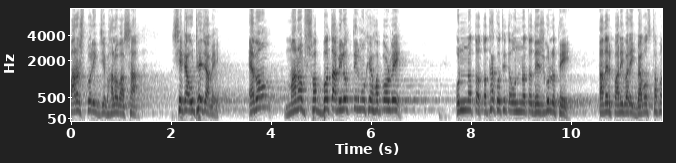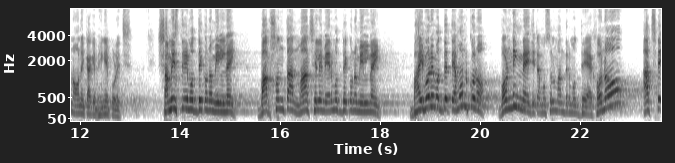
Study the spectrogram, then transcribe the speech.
পারস্পরিক যে ভালোবাসা সেটা উঠে যাবে এবং মানব সভ্যতা বিলুপ্তির মুখে পড়বে। উন্নত, তথাকথিত উন্নত দেশগুলোতে তাদের পারিবারিক ব্যবস্থাপনা অনেক আগে ভেঙে পড়েছে। স্বামী স্ত্রীর মধ্যে কোনো মিল নেই, বাপ সন্তান, মা, ছেলে, মেয়ের মধ্যে কোনো মিল নেই ভাই বোনের মধ্যে তেমন কোনো বন্ডিং নেই যেটা মুসলমানদের মধ্যে এখনও আছে।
